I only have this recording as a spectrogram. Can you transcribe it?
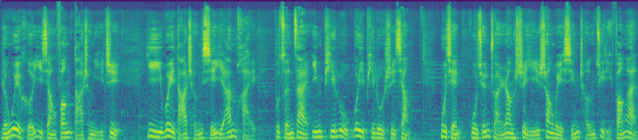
仍未和意向方达成一致，亦未达成协议安排，不存在应披露未披露事项。目前股权转让事宜尚未形成具体方案，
